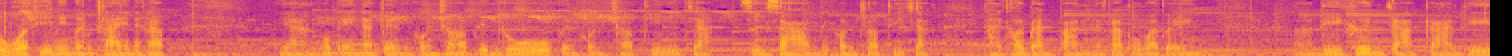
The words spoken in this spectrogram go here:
ตัวที่ไม่เหมือนใครนะครับ อย่างผมเองนั้นเป็นคนชอบเรียนรู้ เป็นคนชอบที่จะสื่อสาร เป็นคนชอบที่จะถ่ายทอดแบ่งปันนะครับ เพราะว่าตัวเองดีขึ้นจากการที่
